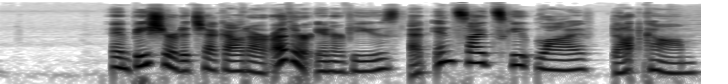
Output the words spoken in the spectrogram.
And be sure to check out our other interviews at InsideScoopLive.com.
